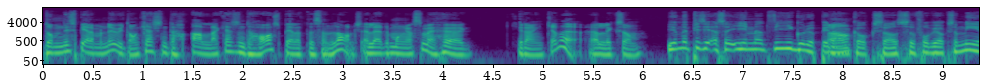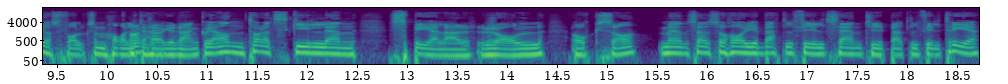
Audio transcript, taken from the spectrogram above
De ni spelar med nu, de kanske inte, alla kanske inte har spelat det sedan launch. Eller är det många som är högrankade? Eller liksom? Jo men precis, alltså, i och med att vi går upp i rank ja. också så får vi också med oss folk som har lite okay. högre rank och jag antar att skillen spelar roll också. Men sen så har ju Battlefield sen typ Battlefield 3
